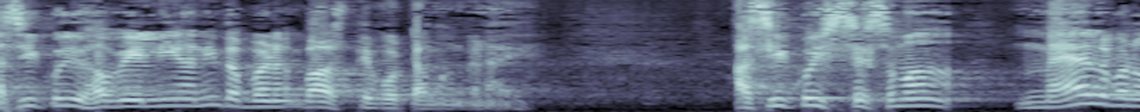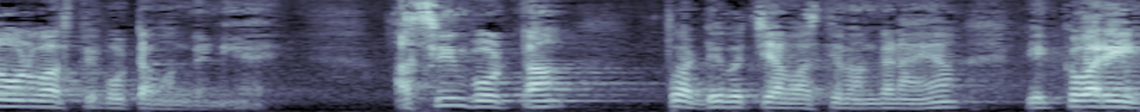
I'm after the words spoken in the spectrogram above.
ਅਸੀਂ ਕੋਈ ਹਵੇਲੀਆਂ ਨਹੀਂ ਦੱਬਣ ਵਾਸਤੇ ਵੋਟਾਂ ਮੰਗਣ ਆਏ ਅਸੀਂ ਕੋਈ ਸਿਸਮਾ, ਮਹਿਲ ਬਣਾਉਣ ਵਾਸਤੇ ਵੋਟਾਂ ਮੰਗਣੀਆਂ ਹੈ। ਅਸੀਂ ਵੋਟਾਂ ਤੁਹਾਡੇ ਬੱਚਿਆਂ ਵਾਸਤੇ ਮੰਗਣ ਆਏ ਹਾਂ। ਇੱਕ ਵਾਰੀ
